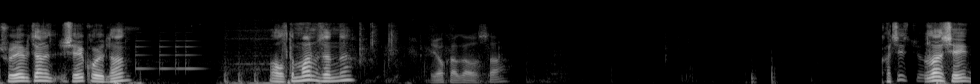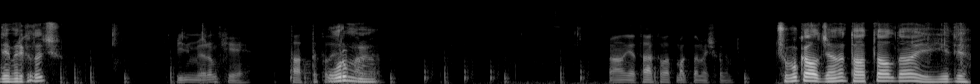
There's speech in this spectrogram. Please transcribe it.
Şuraya bir tane şey koy lan. Altın var mı sende? Yok aga olsa. Kaç istiyor lan şey demir kılıç? Bilmiyorum ki. Tatlı var Vurmuyor. benim. Şu an yatağı kapatmakla meşgulüm. Çubuk alacağını tahta al daha iyi. 7.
